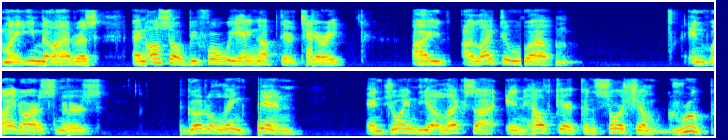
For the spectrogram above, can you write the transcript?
my email address. And also, before we hang up there, Terry, I I like to um, invite our listeners to go to LinkedIn and join the Alexa in Healthcare Consortium group.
